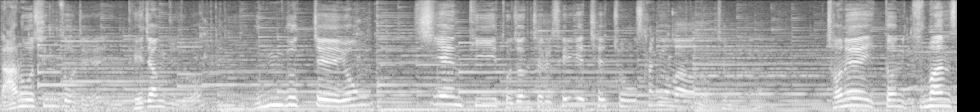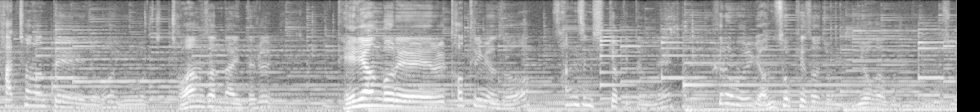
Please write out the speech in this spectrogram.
나노 신소재 대장주죠. 음극재용 CNT 도전체를 세계 최초 상용화한 업체입니다. 전에 있던 9만 4천 원대죠. 요 저항선 라인대를 대량 거래를 터트리면서 상승시켰기 때문에 흐름을 연속해서 좀 이어가고 있는 모습을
